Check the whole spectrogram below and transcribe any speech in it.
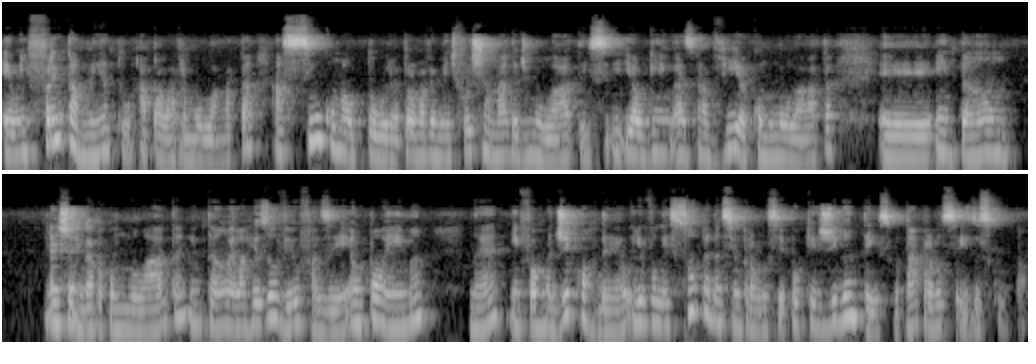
é o um enfrentamento à palavra mulata, assim como a autora provavelmente foi chamada de mulata e, e alguém a via como mulata, é, então a enxergava como mulata, então ela resolveu fazer, é um poema né, em forma de cordel, e eu vou ler só um pedacinho para você, porque é gigantesco, tá? Para vocês, desculpa.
